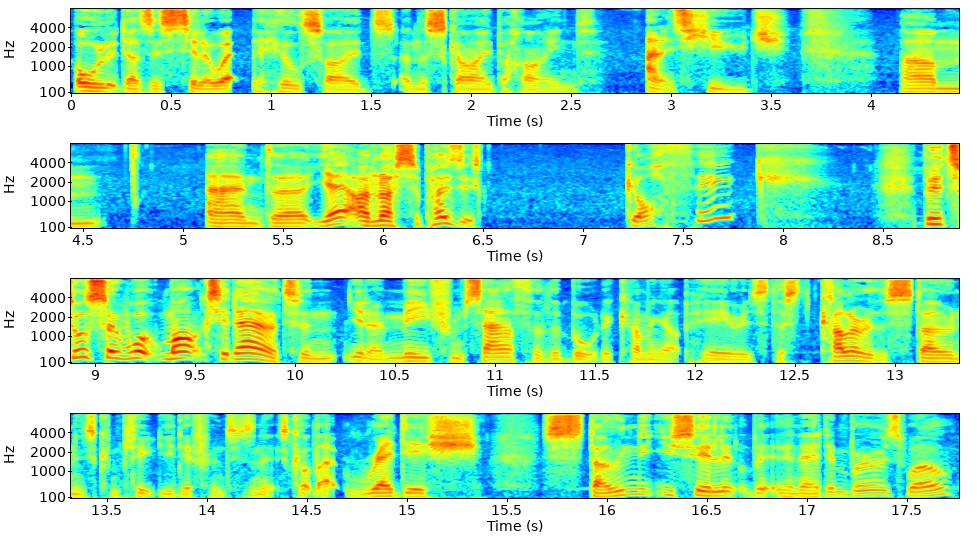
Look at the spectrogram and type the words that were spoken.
all it does is silhouette the hillsides and the sky behind, and it's huge. Um, and uh, yeah, I mean, I suppose it's gothic. But it's also what marks it out, and you know, me from south of the border coming up here is the colour of the stone is completely different, isn't it? It's got that reddish stone that you see a little bit in Edinburgh as well.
